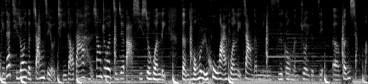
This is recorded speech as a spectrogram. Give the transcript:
你在其中一个章节有提到，大家很像就会直接把西式婚礼等同于户外婚礼这样的迷思，跟我们做一个解呃分享吗？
